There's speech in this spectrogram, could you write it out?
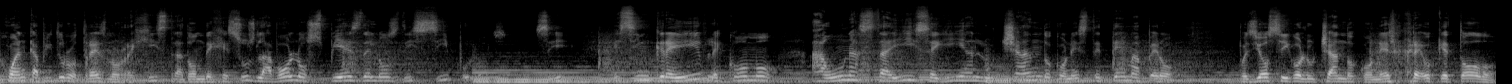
Juan capítulo 3 lo registra, donde Jesús lavó los pies de los discípulos. ¿sí? Es increíble cómo aún hasta ahí seguían luchando con este tema, pero pues yo sigo luchando con Él, creo que todos.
